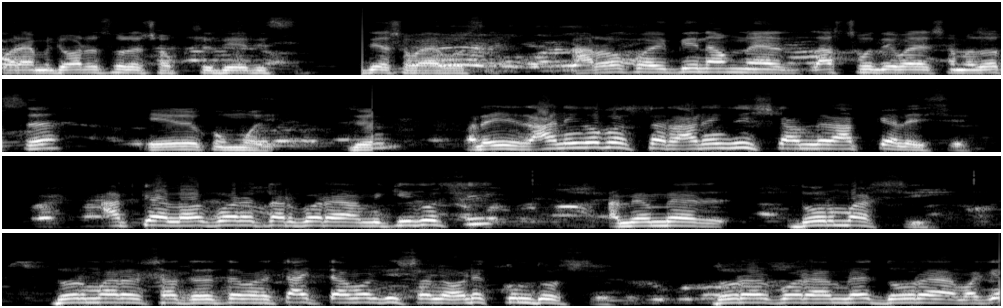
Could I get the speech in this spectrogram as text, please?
পরে আমি ডরে সরে সব কিছু দিয়ে দিচ্ছি দিয়ে সবাই বসে। আরও কয়েকদিন আপনার রাষ্ট্রপতি বাড়ির সামনে ধরছে এরকম ওই মানে রানিং অবস্থা রানিং রিস্ক আপনার আটকে লাইছে। আটকে লওয়ার পরে তারপরে আমি কি করছি? আমি আমার দৌড় মারছি। দৌড় মারার সাথে সাথে মানে চারটা আমার পিছনে অনেকক্ষণ দৌড়ছে দৌড়ার পরে আমরা দৌড়ায় আমাকে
